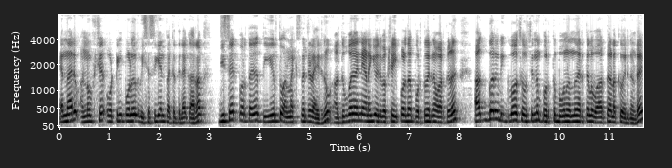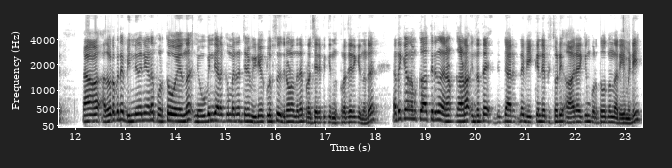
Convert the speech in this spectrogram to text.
എന്നാലും അൺഒഫീഷ്യൽ വോട്ടിംഗ് പോളുകൾ വിശ്വസിക്കാൻ പറ്റത്തില്ല. കാരണം ജിസെറ്റ് പുറത്തായത് തീർത്തും അൺഎക്സ്പെക്റ്റഡ് ആയിരുന്നു. അതുപോലെ തന്നെയാണെങ്കിൽ ഒരുപക്ഷെ ഇപ്പോഴത്തെ പുറത്തു വരുന്ന വാർത്തകൾ അക്ബർ ബിഗ് ബോസ് ഹൗസിൽ നിന്നും പുറത്തു പോകുന്നു എന്ന തരത്തിലുള്ള വാർത്തകളൊക്കെ വരുന്നുണ്ട്. അതോടൊപ്പം തന്നെ ബിന്നി തന്നെയാണ് പുറത്തു പോയെന്ന് ന്യൂബിന്റെ അടക്കം വരുന്ന ചില വീഡിയോ ക്ലിപ്സ് ഇതിനോടൊപ്പം തന്നെ പ്രചരിപ്പിക്കുന്നു പ്രചരിക്കുന്നുണ്ട്. എന്തൊക്കെയാണ് നമുക്ക് കാത്തിരുന്ന് കാണാം- ഇന്നത്തെ ഡയറക്ടറിന്റെ വീക്കെൻഡ് എപ്പിസോഡ് ആരായിരിക്കും പുറത്തു പോകുന്നതെന്ന് അറിയാൻ വേണ്ടി.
